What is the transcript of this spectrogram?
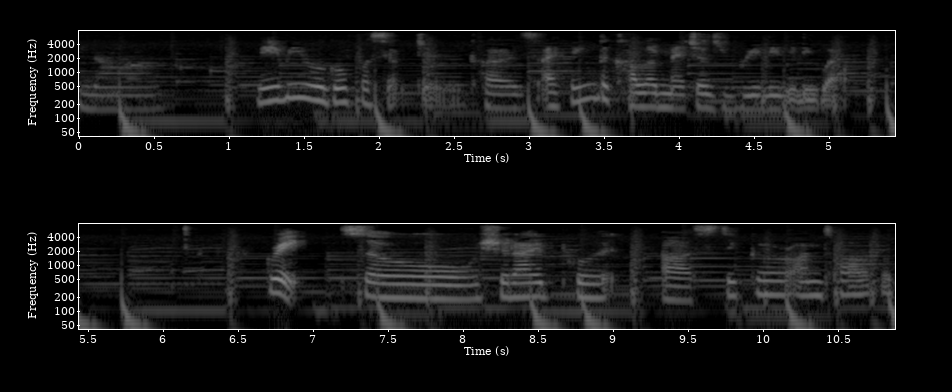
Nah. Maybe we'll go for Seokjin because I think the color matches really really well. Great. So should I put a sticker on top of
